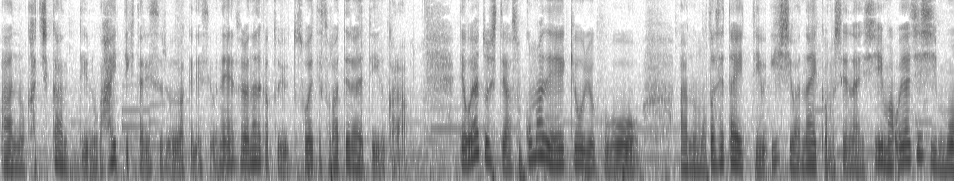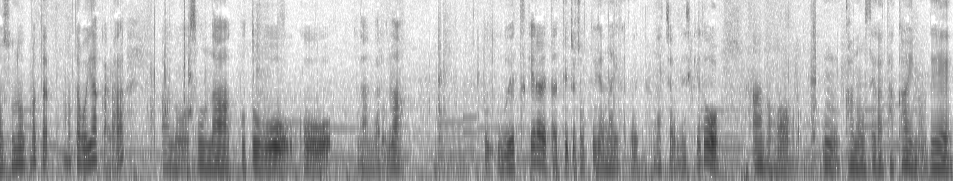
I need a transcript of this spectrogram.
あの価値観っていうのが入ってきたりするわけですよね。それはなぜかというとそうやって育てられているから。で親としてはそこまで影響力をあの持たせたいっていう意思はないかもしれないし、まあ、親自身もそのまたまた親からあのそんなことをこうなんだろうな植え付けられたっていうとちょっと嫌な言い方になっちゃうんですけどあの、うん、可能性が高いので、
